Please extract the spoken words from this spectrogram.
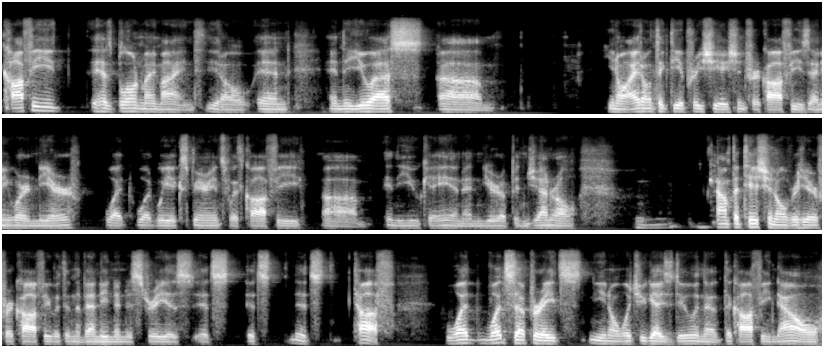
coffee has blown my mind, you know, and in the US, um, you know, I don't think the appreciation for coffee is anywhere near what what we experience with coffee um, in the UK and in Europe in general. Competition over here for coffee within the vending industry is it's it's it's tough. What what separates you know what you guys do in the, the coffee now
